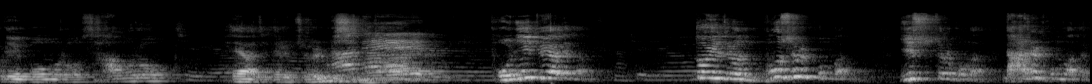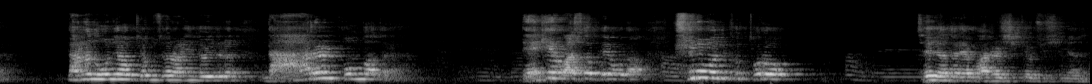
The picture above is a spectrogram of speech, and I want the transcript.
우리의 몸으로 삶으로. 해야지 될 줄 믿습니다. 본이 돼야 된다. 너희들은 무엇을 본받니? 예수를 본받 나를 본받아라. 나는 오냐고 겸손하니 너희들은 나를 본받아라. 내게 와서 배우라. 주님은 그토록 아멘. 제자들의 발을 씻겨주시면서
